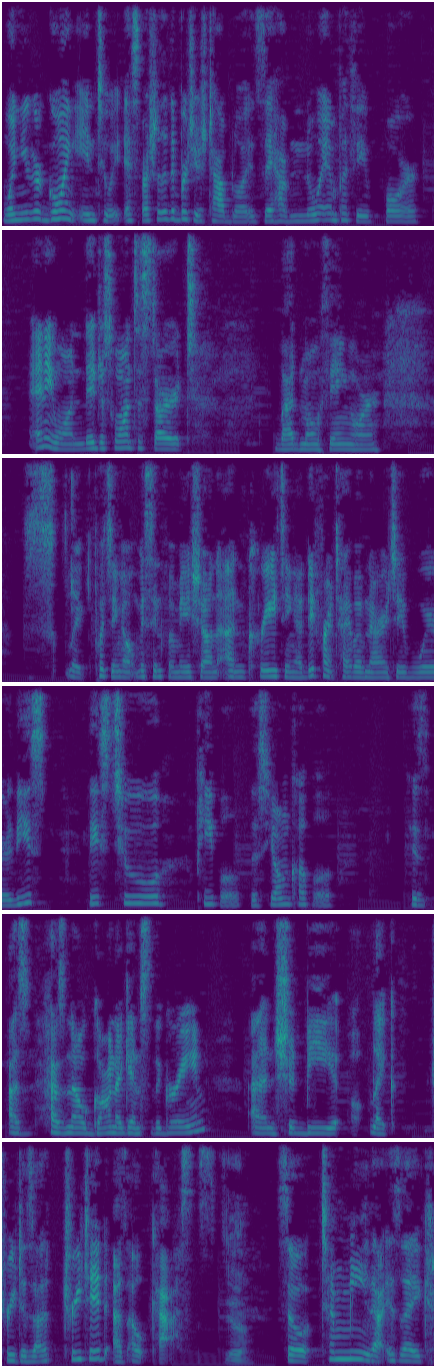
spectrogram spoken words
when you're going into it, especially the British tabloids, they have no empathy for anyone. They just want to start bad mouthing or like putting out misinformation and creating a different type of narrative where these these two people, this young couple, is as has now gone against the grain and should be uh, like treated as treated as outcasts. Yeah. So to me, that is like,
